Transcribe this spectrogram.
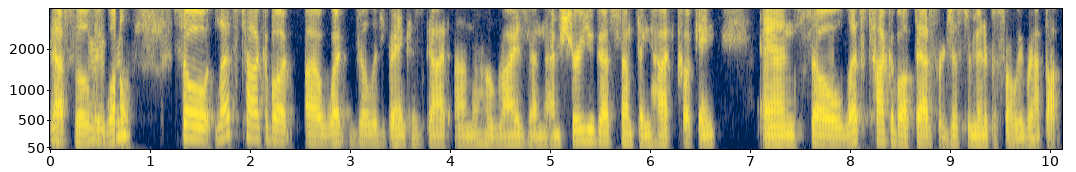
absolutely. Mhm. Well so let's talk about uh, what Village Bank has got on the horizon. I'm sure you got something hot cooking. And so let's talk about that for just a minute before we wrap up.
